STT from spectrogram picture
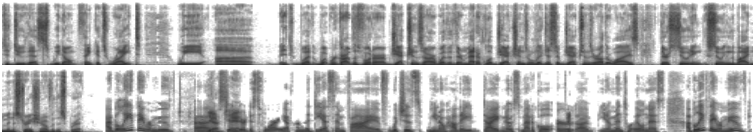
to do this. We don't think it's right. We, uh, it's what, regardless of what our objections are, whether they're medical objections, religious objections, or otherwise, they're suing suing the Biden administration over this, Brit. I believe they removed uh, Yes, gender and- dysphoria from the DSM-5, which is you know how they diagnose medical or Yep. uh, you know mental illness. I believe they removed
